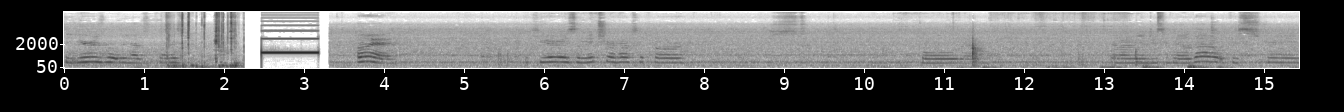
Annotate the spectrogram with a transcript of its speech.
so here's what we have Okay, here is the mixture so far. Gold and, I'm going to do something of that with this string.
